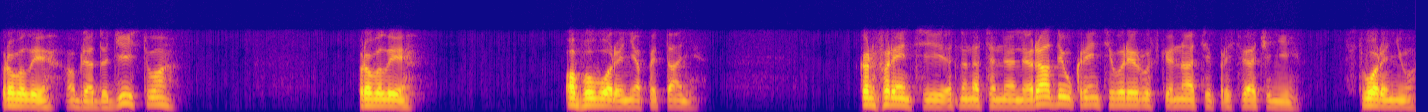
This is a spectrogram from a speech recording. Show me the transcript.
провели обрядодійство, провели обговорення питань конференції Етнонаціональної ради українців і руської нації, присвяченій створенню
